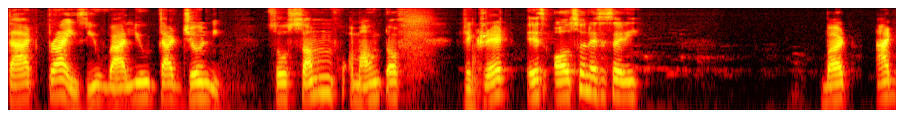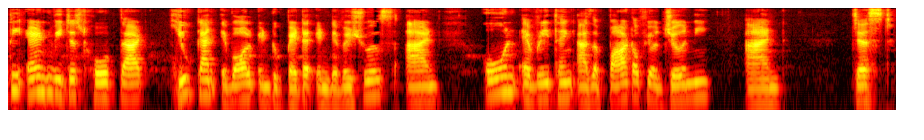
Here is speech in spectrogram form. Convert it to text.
that prize you valued that journey so some amount of regret is also necessary but at the end, we just hope that you can evolve into better individuals and own everything as a part of your journey and just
